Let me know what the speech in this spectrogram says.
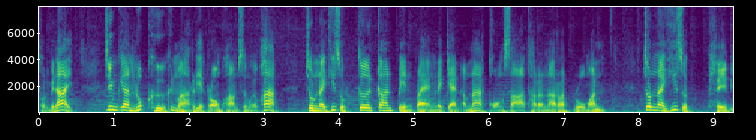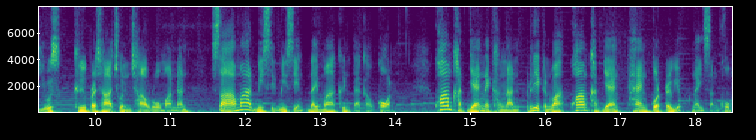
ทนไม่ได้ จึงมีการลุกฮือขึ้นมาเรียกร้องความเสมอภาค จนในที่สุดเกิดการเปลี่ยนแปลงในแกนอำนาจของสาธารณรัฐโรมัน จนในที่สุด plebeius คือประชาชนชาวโรมันนั้น สามารถมีสิทธิ์มีเสียงได้มากขึ้นแต่เก่าก่อน ความขัดแย้งในครั้งนั้นเรียกกันว่าความขัดแย้งแห่งกฎระเบียบในสังคม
